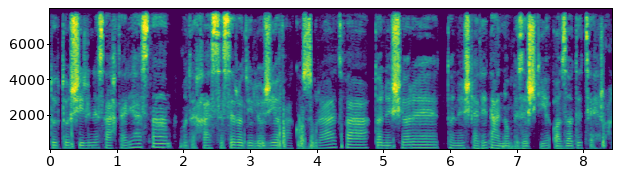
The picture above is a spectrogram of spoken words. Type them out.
دکتر شیرین سختری هستم متخصص رادیولوژی فک و صورت و دانشیار دانشکده دندان پزشکی آزاد تهران.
